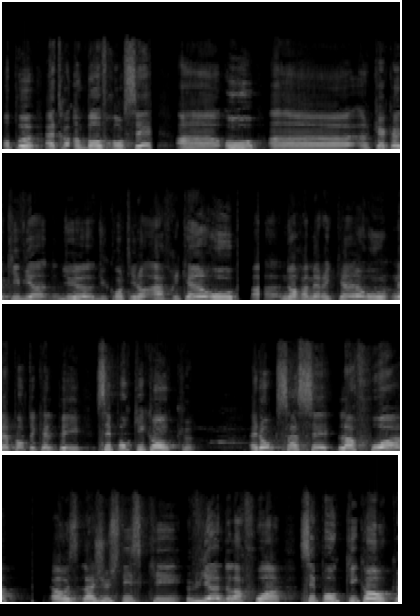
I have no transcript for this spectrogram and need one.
On peut être un bon Français euh, ou euh, quelqu'un qui vient du, continent africain ou euh, nord-américain ou n'importe quel pays. C'est pour quiconque. Et donc ça, c'est la foi la justice qui vient de la foi, c'est pour quiconque.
